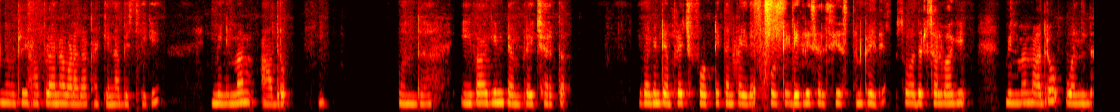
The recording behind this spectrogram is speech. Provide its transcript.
ನೋಡಿರಿ ಹಪ್ಪಳನ ಒಣಗಕ್ಕೆ ಹಾಕಿನ ಬಿಸಿಲಿಗೆ ಮಿನಿಮಮ್ ಆದರೂ ಒಂದು ಇವಾಗಿನ ಟೆಂಪ್ರೇಚರ್ಕ ಇವಾಗಿನ ಟೆಂಪ್ರೇಚರ್ ಫೋರ್ಟಿ ತನಕ ಇದೆ ಫೋರ್ಟಿ ಡಿಗ್ರಿ ಸೆಲ್ಸಿಯಸ್ ತನಕ ಇದೆ. ಸೊ ಅದರ ಸಲುವಾಗಿ ಮಿನಿಮಮ್ ಆದರೂ ಒಂದು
